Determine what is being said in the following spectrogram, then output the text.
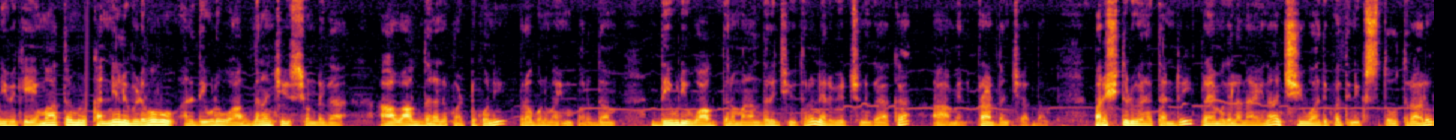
నీవికి ఏమాత్రం కన్నీలు విడవవు అని దేవుడు వాగ్దానం చేసి ఉండగా ఆ వాగ్దానాన్ని పట్టుకొని ప్రభుని మహింపరుద్దాం. దేవుడి వాగ్దానం మనందరి జీవితంలో నెరవేర్చునుగాక. ఆమెను. ప్రార్థన చేద్దాం. పరిశుద్ధుడైన తండ్రి ప్రేమగల నాయన జీవాధిపతి నీకు స్తోత్రాలు.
